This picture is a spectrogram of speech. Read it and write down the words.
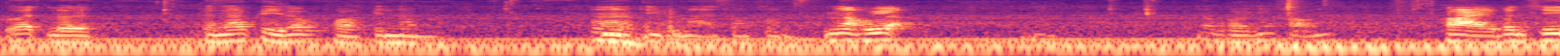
เบิร์ดเลยเป็นนักพี่แล้วขอกินนำอืมกินกันมาสองคนเงาเหี้ยแล้วขอกินของขายบัญชี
